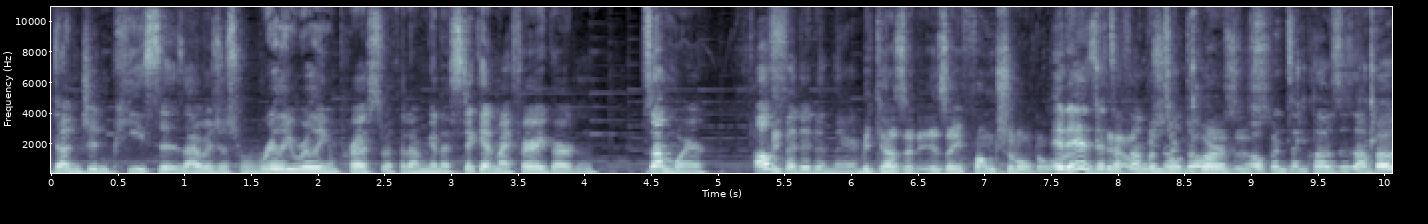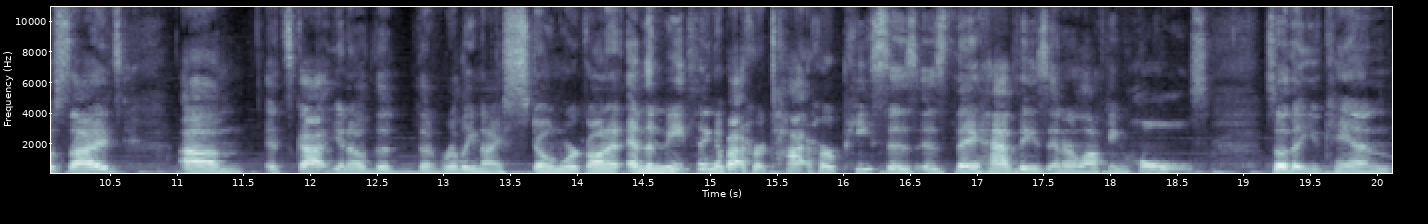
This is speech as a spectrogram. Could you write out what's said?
dungeon pieces. I was just really, really impressed with it. I'm gonna stick it in my fairy garden somewhere. I'll Be- fit it in there. Because it is a functional door. It is. It's It a functional door. closes. Opens and closes on both sides. Um, it's got you know the the really nice stonework on it, and the neat thing about her her pieces is they have these interlocking holes, so that you can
